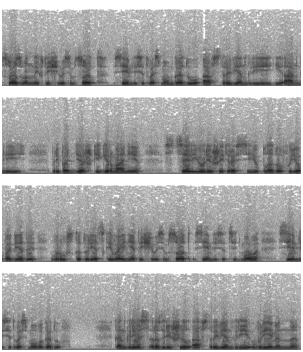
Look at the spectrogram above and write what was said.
созванный в 1878 году Австро-Венгрией и Англией при поддержке Германии, с целью лишить Россию плодов ее победы в русско-турецкой войне 1877-78 годов. Конгресс разрешил Австро-Венгрии временно,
